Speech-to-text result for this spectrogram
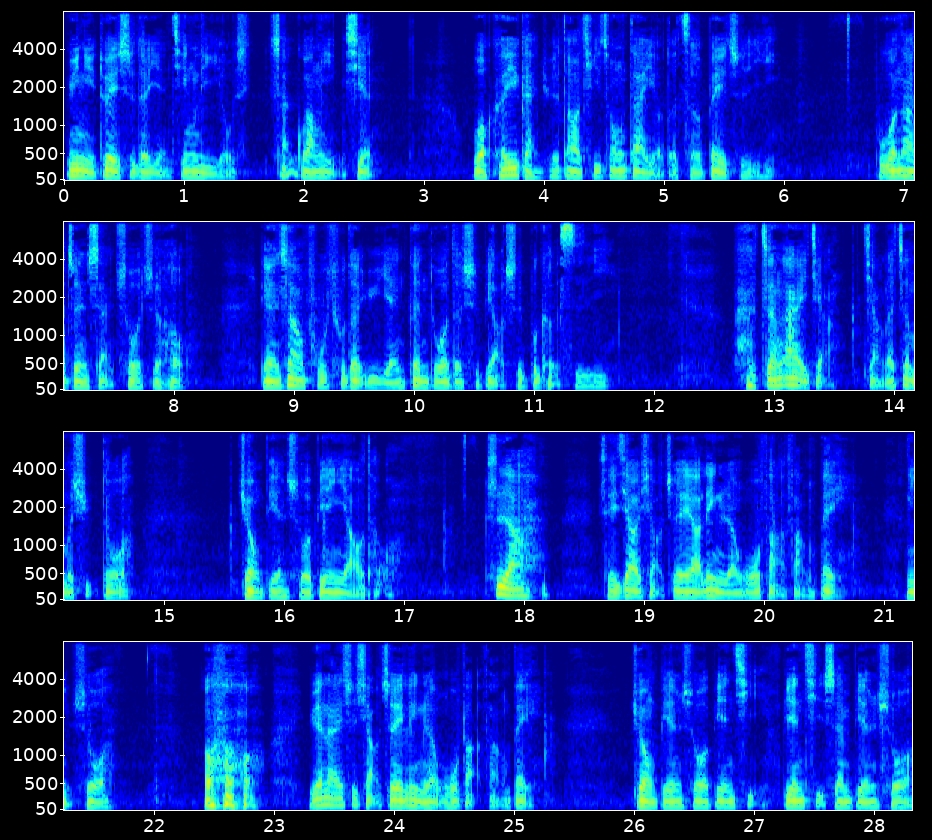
与你对视的眼睛里有闪光隐现。我可以感觉到其中带有的责备之意，不过那阵闪烁之后，脸上浮出的语言更多的是表示不可思议。真爱讲，讲了这么许多，John 边说边摇头。是啊，谁叫小 J 要令人无法防备？你说，哦，原来是小 J 令人无法防备。John 边说边起边起身边说，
